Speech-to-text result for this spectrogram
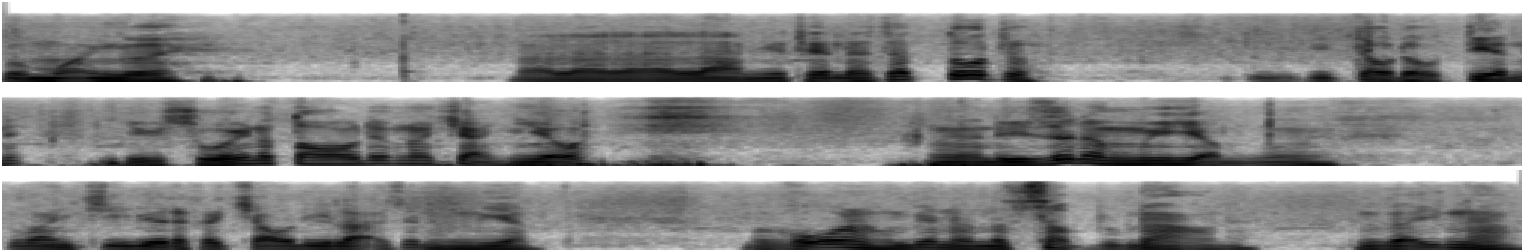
của mọi người. Và là, là làm như thế là rất tốt rồi. Cái cầu đầu tiên ấy thì suối nó to nước nó chảy nhiều ấy. Đi rất là nguy hiểm. Các anh chị biết là các cháu đi lại rất là nguy hiểm mà gỗ này không biết là nó sập lúc nào nữa. Gãy lúc nào.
